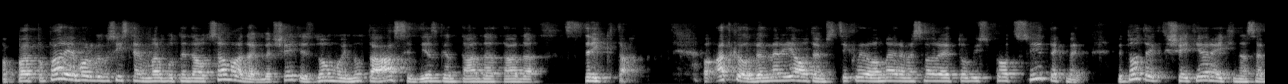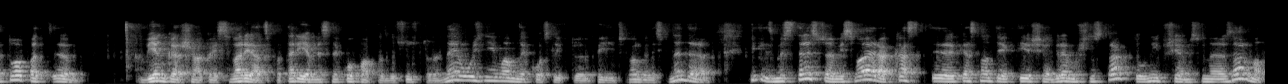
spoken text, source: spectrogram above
Pa, pa, pa pārējiem organu sistēmām varbūt nedaudz savādāk, bet šeit es domāju, nu tā asa ir diezgan tāda, tāda strikta. Atkal vienmēr ir jautājums, cik lielā mērā mēs varētu to visu procesu ietekmēt, bet noteikti šeit jārēķinās ar to pat eh, vienkāršākais variants, pat arī, ja mēs neko papildus uzturu neuzņemam, neko sliktu pieņemsim organismu nedaram, tik līdz mēs stresojam visvairāk, kas, kas notiek tieši ar gremušanas traktu un īpaši, ja mēs runājam ar zarnu,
